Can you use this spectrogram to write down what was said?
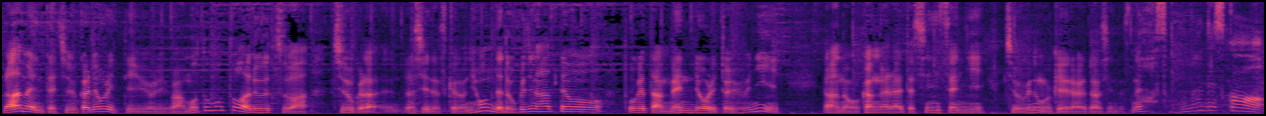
ラーメンって中華料理っていうよりはもともとはルーツは中国らしいですけど日本で独自の発展を遂げた麺料理というふうにあの考えられて新鮮に中国でも受け入れられたらしいんですね。あそうなんですか。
